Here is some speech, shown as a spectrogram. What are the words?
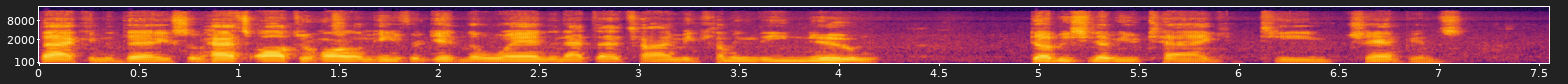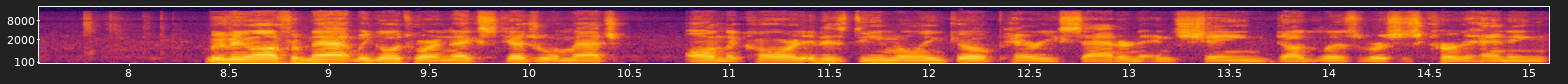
back in the day. So hats off to Harlem Heat for getting the win and at that time becoming the new WCW Tag Team Champions. Moving on from that, we go to our next scheduled match on the card. It is Dean Malenko, Perry Saturn, and Shane Douglas versus Curt Hennig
